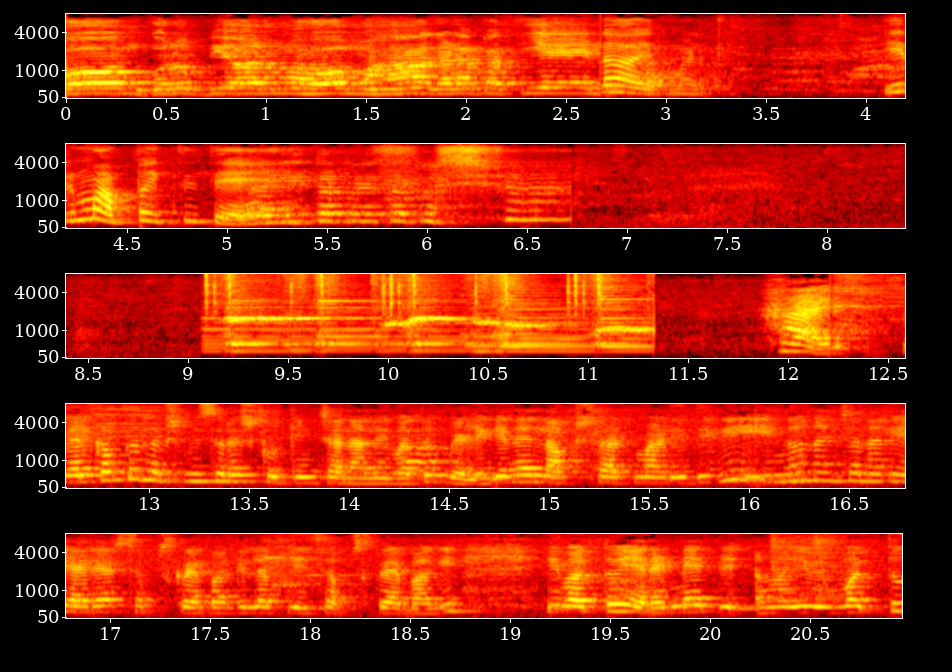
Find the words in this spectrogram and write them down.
ಓಂ ಗುರುಭ್ಯೋ ನಮಃ ಮಹಾಗಣಪತಿಯೇ. ಇದು ಇರ್ಮ ಅಪ್ಪ ಇಕ್ತಿದ್ದೆ. Hi welcome to Lakshmi Suresh cooking channel ಇವತ್ತು ಬೆಳಿಗ್ಗೆನೆ ಲಾಗ್ ಸ್ಟಾರ್ಟ್ ಮಾಡಿದ್ದೀವಿ ಇನ್ನೂ ನನ್ನ ಚಾನಲ್ ಯಾರ್ಯಾರು ಸಬ್ಸ್ಕ್ರೈಬ್ ಆಗಿಲ್ಲ ಪ್ಲೀಸ್ ಸಬ್ಸ್ಕ್ರೈಬ್ ಆಗಿ. ಇವತ್ತು ಎರಡನೇ ಇವತ್ತು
